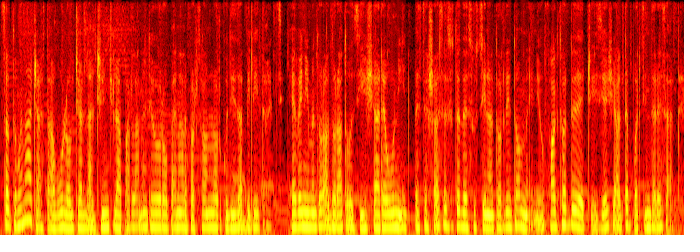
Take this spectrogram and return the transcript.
Săptămâna aceasta a avut loc cel de-al cincilea Parlament European al persoanelor cu dizabilități. Evenimentul a durat o zi și a reunit peste 600 de susținători din domeniu, factori de decizie și alte părți interesate.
